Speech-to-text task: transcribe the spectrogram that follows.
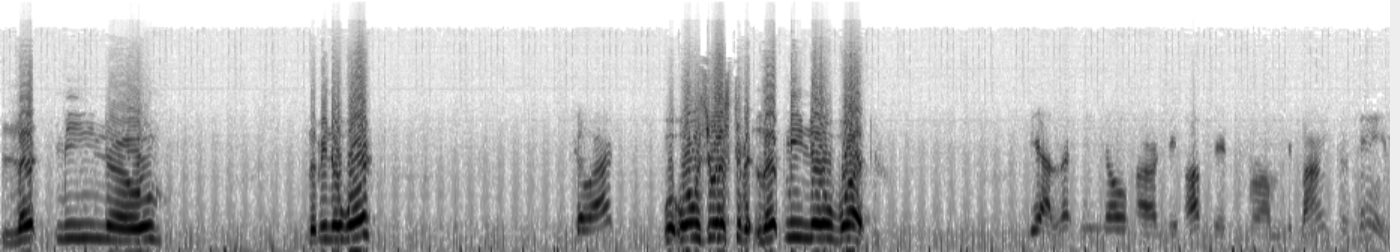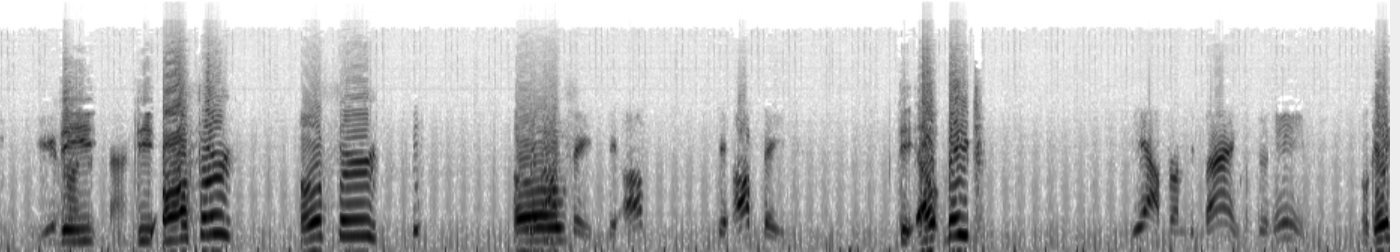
Let me know. Let me know what? So what? What, what was the rest of it? Let me know what? Yeah, let me know uh, the update from the bank to him. You The understand? the offer, offer The of update. The up. The update. The outbait. Yeah, from the bank to him. Okay,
